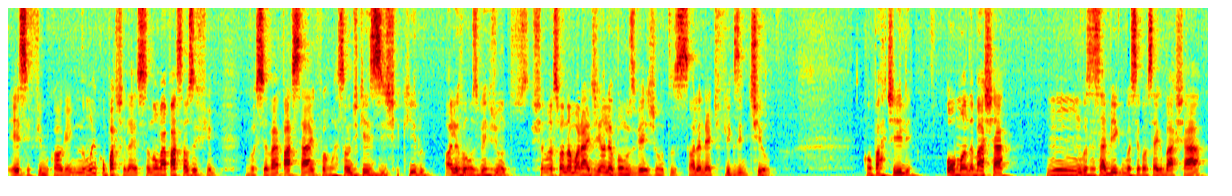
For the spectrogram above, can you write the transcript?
esse filme com alguém. Não é compartilhar, isso não vai passar esse filme. Você vai passar a informação de que existe aquilo. Olha, vamos ver juntos? Chama a sua namoradinha, olha, vamos ver juntos. Olha, Netflix and chill. Compartilhe ou manda baixar. Hum, você sabia que você consegue baixar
